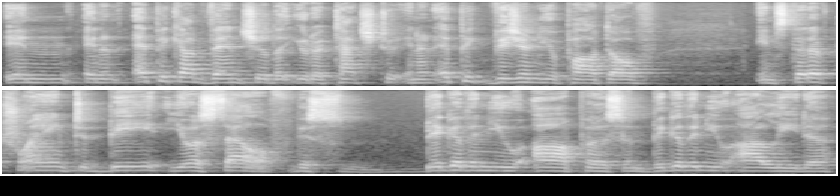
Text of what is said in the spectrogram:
in, in an epic adventure that you're attached to, in an epic vision you're part of, instead of trying to be yourself, this bigger than you are person, bigger than you are leader,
